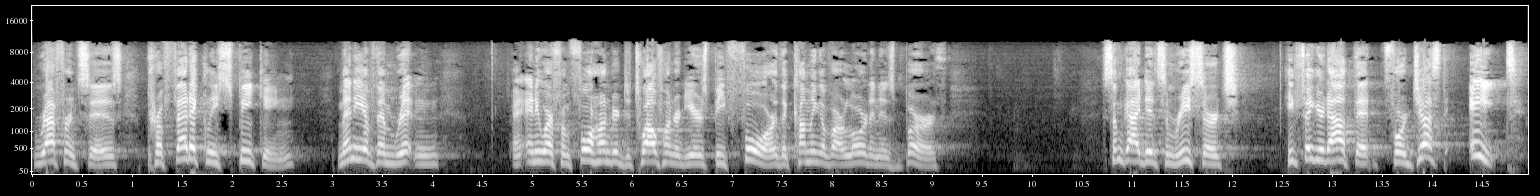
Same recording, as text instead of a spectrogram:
references, prophetically speaking, many of them written anywhere from 400 to 1200 years before the coming of our Lord and his birth. Some guy did some research. He figured out that for just eight,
